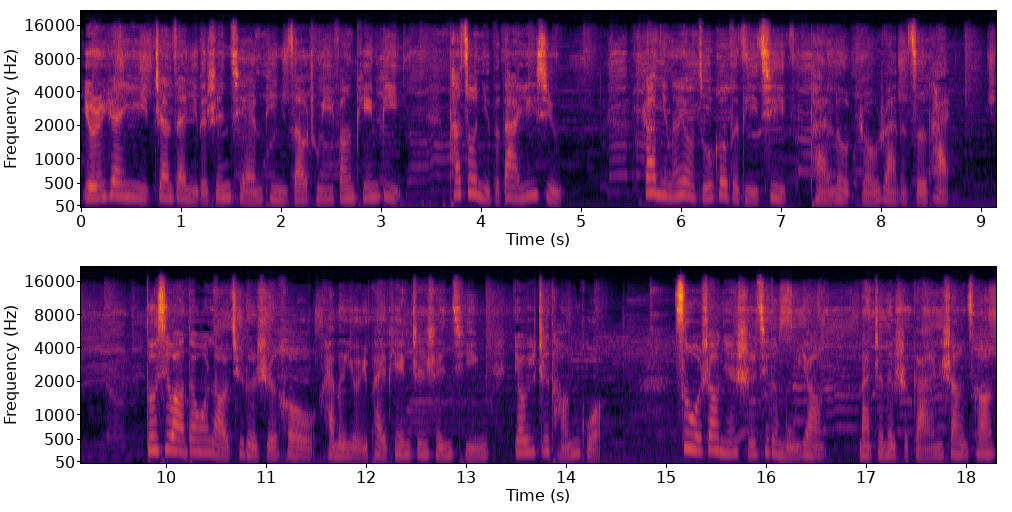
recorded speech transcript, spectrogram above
有人愿意站在你的身前，替你造出一方天地。他做你的大英雄，让你能有足够的底气袒露柔软的姿态。多希望当我老去的时候，还能有一派天真神情，要一只糖果，似我少年时期的模样。那真的是感恩上苍，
